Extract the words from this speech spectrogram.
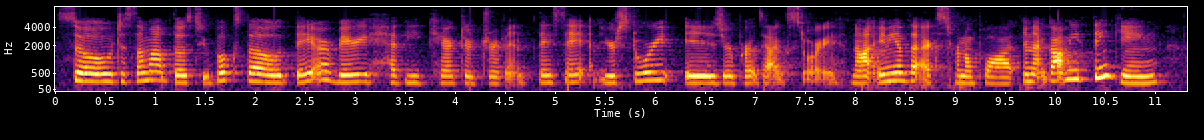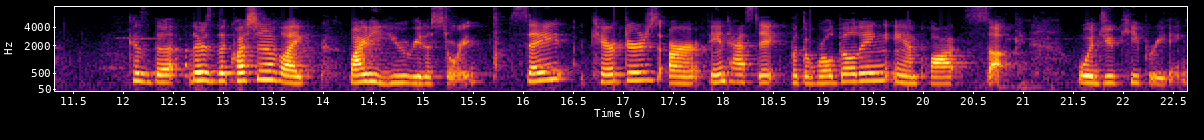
So to sum up those two books though, they are very heavy character driven. They say your story is your protag story, not any of the external plot. And that got me thinking, because the there's the question of like, why do you read a story? Say characters are fantastic, but the world building and plot suck would you keep reading?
